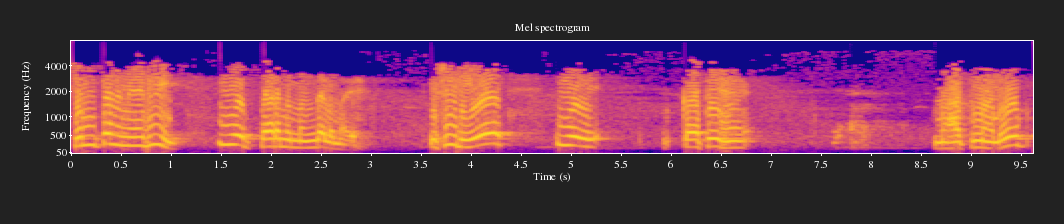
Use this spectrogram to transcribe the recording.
चिंतन में भी ये परम मंगलमय है। इसीलिए ये कहते हैं, महात्मा लोग,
